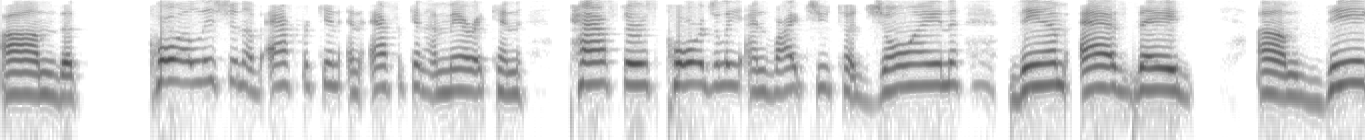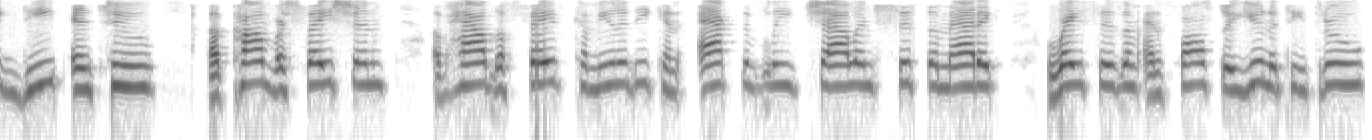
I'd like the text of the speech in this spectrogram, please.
um, the Coalition of African and African American Pastors cordially invite you to join them as they um, dig deep into a conversation of how the faith community can actively challenge systematic racism and foster unity through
